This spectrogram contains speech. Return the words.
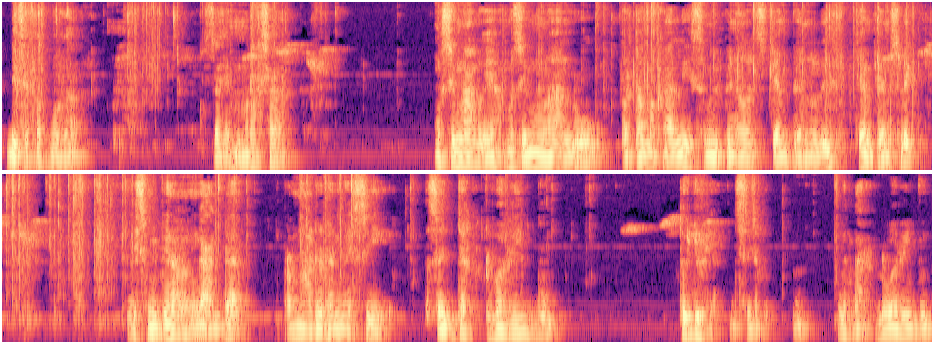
di sepak bola. Saya merasa musim lalu ya musim lalu pertama kali semifinal Champions League Champions League di semifinal nggak ada Ronaldo dan Messi sejak 2007 ya sejak benar 2007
